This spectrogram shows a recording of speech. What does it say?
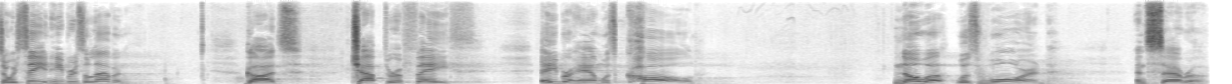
So we see in Hebrews 11, God's chapter of faith, Abraham was called, Noah was warned, and Sarah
